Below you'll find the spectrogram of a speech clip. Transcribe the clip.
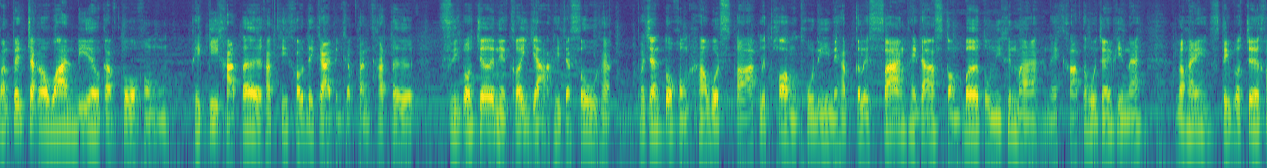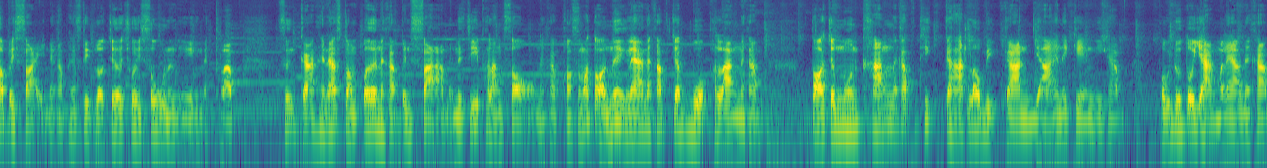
มันเป็นจักรวาลเดียวกับตัวของเพกกี้คาร์เตอร์ครับที่เขาได้กลายเป็นกัปตันคาร์เตอร์สตีฟโรเจอร์เนี่ยก็อยากที่จะสู้ครับ เพราะฉะนั้นตัวของฮาวเวิร์ดสตาร์กหรือพ่อของโทนี่นะครับก็เลยสร้างไฮด้าสตอมเปอร์ตัวนี้ขึ้นมานะครับถ้าผมจำไม่ผิดนะเราให้สตีฟโรเจอร์เข้าไปใส่นะครับให้สตีฟโรเจอร์ช่วยสู้นั่นเองนะครับซึ่งการไฮด้าสตอมเปอร์นะครับเป็น 3 Energy พลัง2นะครับความสามารถต่อเนื่องอีกแล้วนะครับจะบวกพลังนะครับต่อจำนวนครั้งนะครับที่การ์ดเรามีการย้ายในเกมนี้ครับผมดูตัวอย่างมาแล้วนะครับ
